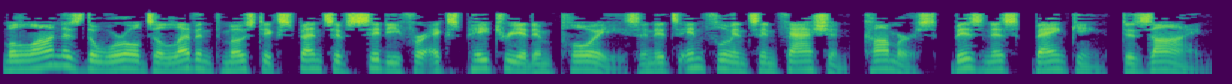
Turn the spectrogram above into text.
Milan is the world's 11th most expensive city for expatriate employees and its influence in fashion, commerce, business, banking, design,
